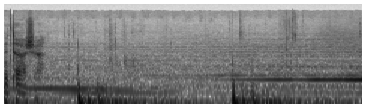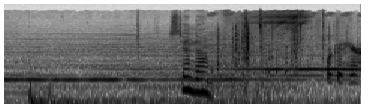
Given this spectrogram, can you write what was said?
Natasha. Stand down. We're good here.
